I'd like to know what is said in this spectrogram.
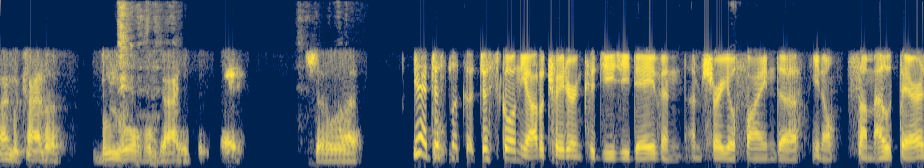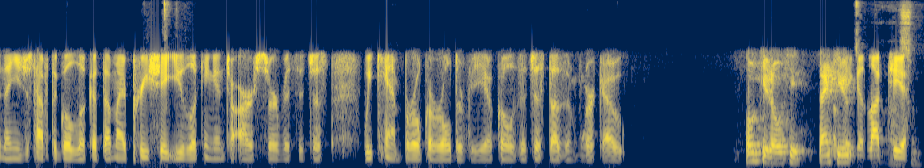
I'm a kind of a blue oval guy. So uh, yeah, just look. Just go on the Auto Trader and Kijiji, Dave, and I'm sure you'll find uh, you know some out there, and then you just have to go look at them. I appreciate you looking into our service. It's just we can't broker older vehicles. It just doesn't work out. Okay, okay. Thank okay, you. Good luck to awesome.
